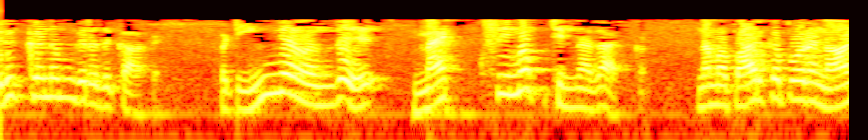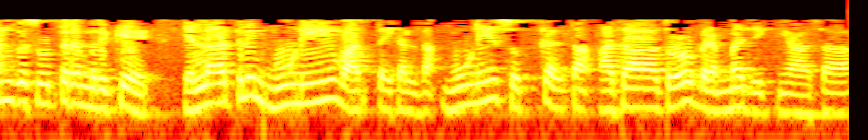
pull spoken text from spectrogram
இருக்கணுங்கிறதுக்காக பட் இங்க வந்து மேக்சிமம் சின்னதா இருக்கணும் நம்ம பார்க்க போற நான்கு சூத்திரம் இருக்கு எல்லாத்துலயும் மூணே வார்த்தைகள் தான். மூணே சொற்கள் தான். அசாதோ பிரம்ம ஜிக்யாசா.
